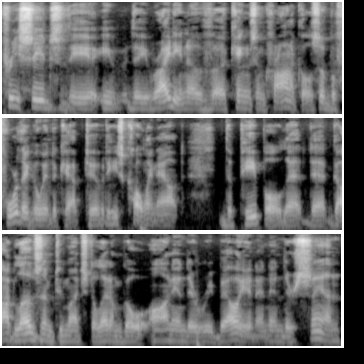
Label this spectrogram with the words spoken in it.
precedes the the writing of uh, Kings and Chronicles. So before they go into captivity, he's calling out the people that that God loves them too much to let them go on in their rebellion and in their sin.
